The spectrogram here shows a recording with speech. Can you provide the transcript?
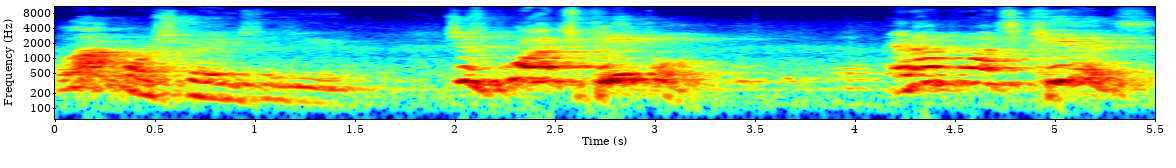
A lot more strange than you. Just watch people. And I've watched kids.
